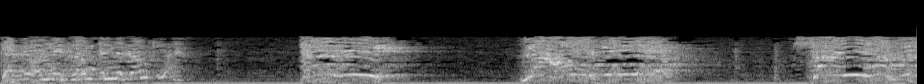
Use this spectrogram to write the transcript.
کہتے ہم نے اسلام کے لیے کام کیا ہے۔ شاہی!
